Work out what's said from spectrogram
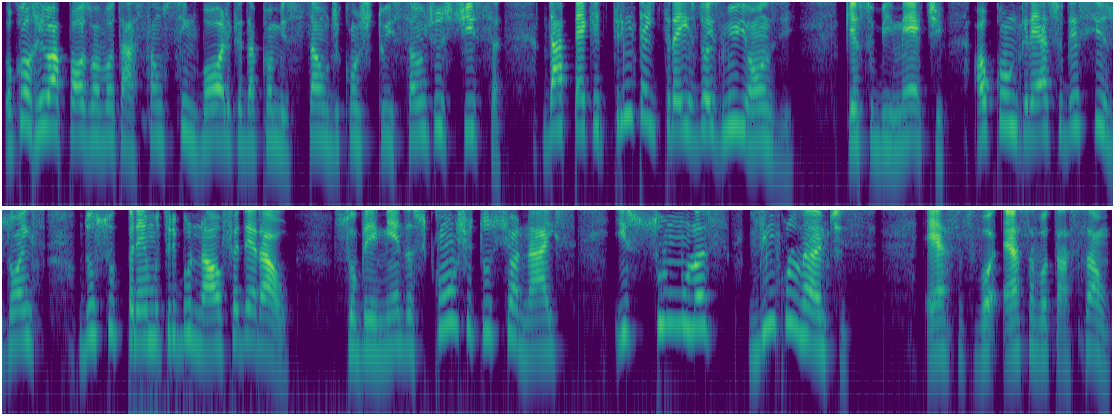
ocorreu após uma votação simbólica da Comissão de Constituição e Justiça da PEC 33/2011, que submete ao Congresso decisões do Supremo Tribunal Federal sobre emendas constitucionais e súmulas vinculantes. Essa, essa votação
